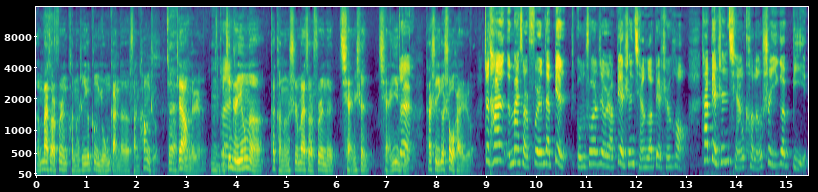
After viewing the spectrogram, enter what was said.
呃，麦瑟尔夫人可能是一个更勇敢的反抗者对这样的人，嗯那金智英呢，她可能是麦瑟尔夫人的前身前一步，对。她是一个受害者，就她麦瑟尔夫人在变，我们说这就叫变身前和变身后。她变身前可能是一个比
